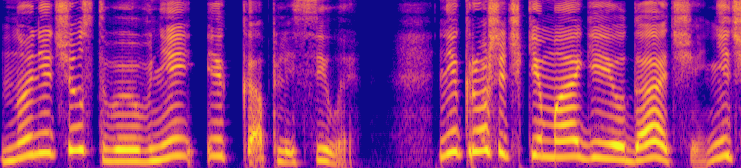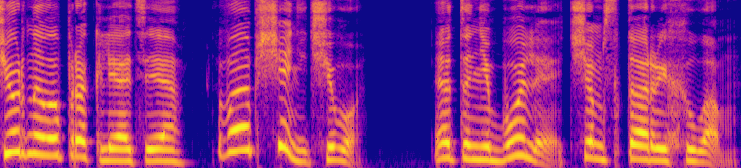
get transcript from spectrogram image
«Но не чувствую в ней и капли силы. Ни крошечки магии удачи, ни черного проклятия. Вообще ничего. Это не более, чем старый хлам.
